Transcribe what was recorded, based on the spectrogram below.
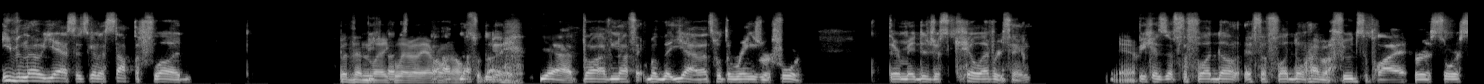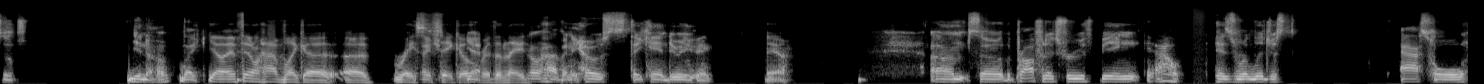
Even though, yes, it's going to stop the flood. But then, like, literally everyone else will die. Yeah, they'll have nothing. But the, yeah, that's what the rings were for. They're made to just kill everything. Yeah. because if the flood don't if the flood don't have a food supply or a source of you know like Yeah. If they don't have like a, a race Like, to take yeah. over, then they, they don't have any hosts they can't do anything yeah. Um so the prophet of truth being out. his religious asshole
